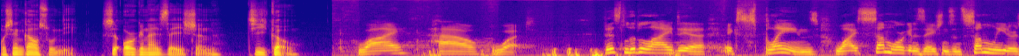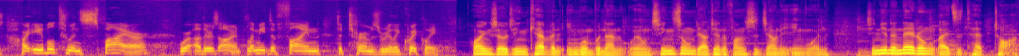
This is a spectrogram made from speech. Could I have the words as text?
我先告诉你是 organization 机构。Why, how, what? This little idea explains why some organizations and some leaders are able to inspire where others aren't. Let me define the terms really quickly. 欢迎收听 Kevin 英文不难，我用轻松聊天的方式教你英文。今天的内容来自 TED Talk，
